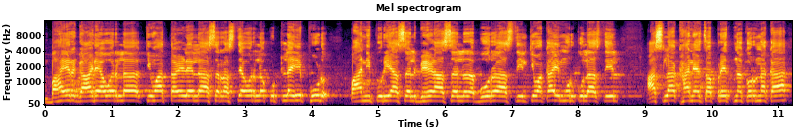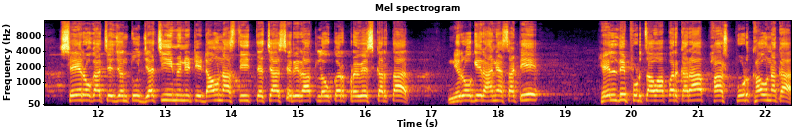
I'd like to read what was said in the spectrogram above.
बाहेर गाड्यावरलं किंवा तळलेलं असं रस्त्यावरलं कुठलंही फूड पाणीपुरी असेल भेळ असेल बोरं असतील किंवा काही मुरकुलं असतील असला खाण्याचा प्रयत्न करू नका. क्षयरोगाचे जंतू ज्याची इम्युनिटी डाऊन असते त्याच्या शरीरात लवकर प्रवेश करतात. निरोगी राहण्यासाठी हेल्दी फूडचा वापर करा फास्ट फूड खाऊ नका.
